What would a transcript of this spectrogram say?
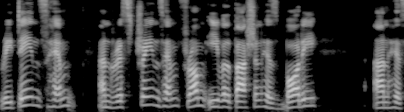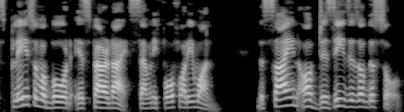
retains him and restrains him from evil passion, his body and his place of abode is paradise. 7441. The sign of diseases of the soul.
